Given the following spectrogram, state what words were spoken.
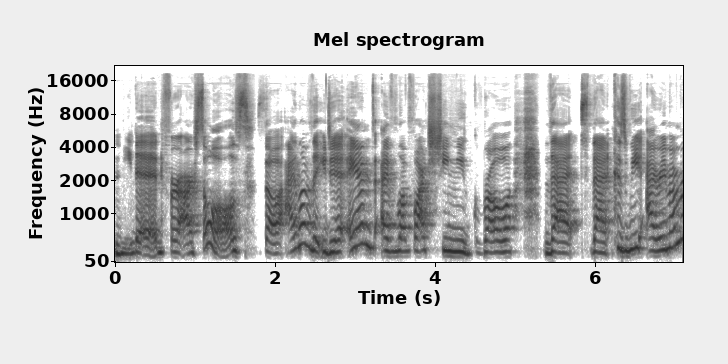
needed for our souls. So I love that you do it. And I've loved watching you grow that that because we I remember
